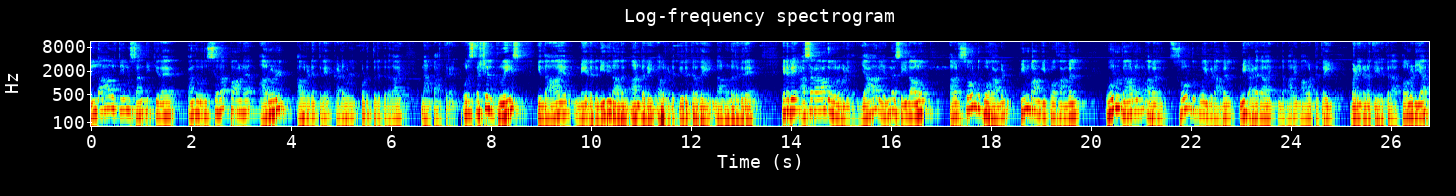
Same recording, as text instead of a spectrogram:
எல்லாவற்றையும் சந்திக்கிற அந்த ஒரு சிறப்பான அருள் அவரிடத்திலே கடவுள் கொடுத்திருக்கிறதாய் நான் பார்க்கிறேன். ஒரு ஸ்பெஷல் கிரேஸ் இந்த ஆயர் மேதக நீதிநாதன் ஆண்டகை அவர்களுக்கு இருக்கிறதை நான் உணர்கிறேன். எனவே அசராத ஒரு மனிதர் யார் என்ன செய்தாலும் அவர் சோர்ந்து போகாமல் பின்வாங்கி போகாமல் ஒரு நாளும் அவர் சோர்ந்து போய்விடாமல் மிக அழகாய் இந்த மறை மாவட்டத்தை வழிநடத்தி இருக்கிறார். பவுலடியார்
